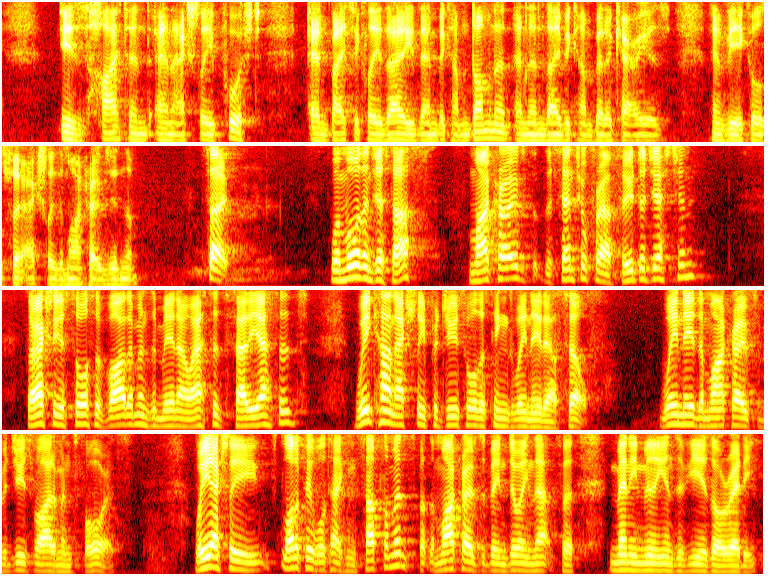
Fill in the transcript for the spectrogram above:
is heightened and actually pushed and basically they then become dominant and then they become better carriers and vehicles for actually the microbes in them. So, we're more than just us. Microbes, are essential for our food digestion. They're actually a source of vitamins, amino acids, fatty acids. We can't actually produce all the things we need ourselves. We need the microbes to produce vitamins for us. We actually, a lot of people are taking supplements, but the microbes have been doing that for many millions of years already.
